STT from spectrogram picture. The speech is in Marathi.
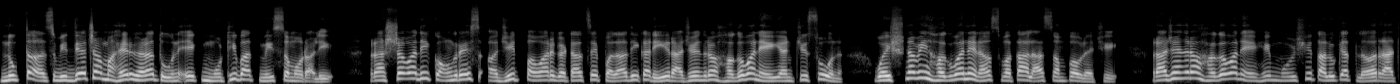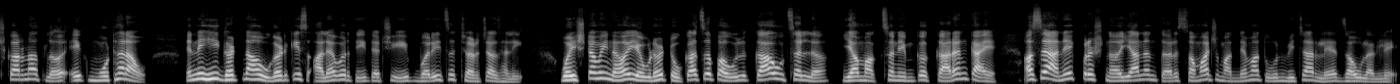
नुकतंच विद्याच्या माहेरघरातून एक मोठी बातमी समोर आली. राष्ट्रवादी काँग्रेस अजित पवार गटाचे पदाधिकारी राजेंद्र हगवणे यांची सून वैष्णवी हगवणेनं स्वतःला संपवल्याची. राजेंद्र हगवणे हे मुळशी तालुक्यातलं राजकारणातलं एक मोठं नाव. यांनी ही घटना उघडकीस आल्यावरती त्याची बरीच चर्चा झाली. वैष्णवीनं एवढं टोकाचं पाऊल का उचललं? या मागचं नेमकं कारण काय? असे अनेक प्रश्न यानंतर समाज माध्यमातून विचारले जाऊ लागले.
